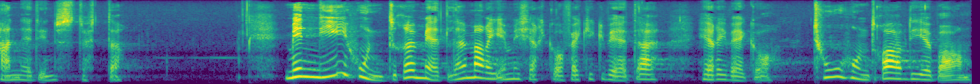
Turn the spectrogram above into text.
han er din støtte. Med 900 medlemmer i Imekirka fikk jeg vite her i uka. 200 av de er barn.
